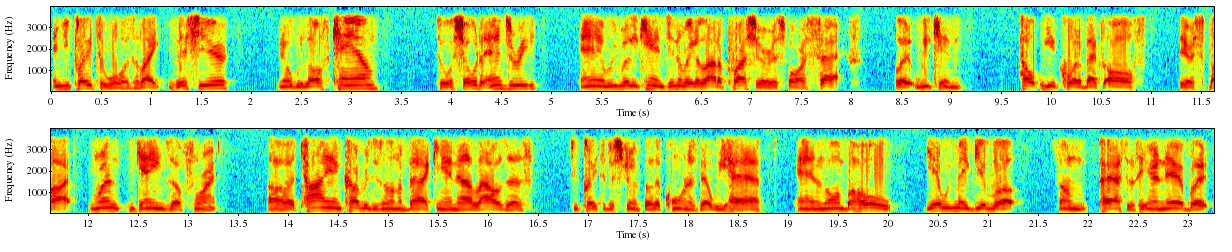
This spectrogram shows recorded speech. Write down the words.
and you play towards it. Like this year, you know, we lost Cam to a shoulder injury, and we really can't generate a lot of pressure as far as sacks, but we can help get quarterbacks off their spot, run games up front, uh, tie in coverages on the back end that allows us to play to the strength of the corners that we have. And lo and behold, yeah, we may give up some passes here and there, but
